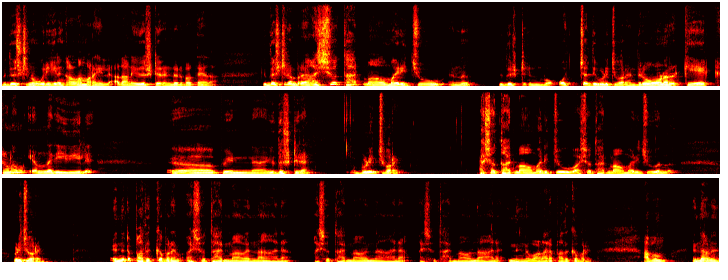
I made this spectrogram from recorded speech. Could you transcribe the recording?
യുധിഷ്ഠിരൻ ഒരിക്കലും കള്ളം പറയില്ല. അതാണ് യുധിഷ്ഠിരന്റെ ഒരു പ്രത്യേകത. യുധിഷ്ഠിരൻ പറയും അശ്വത്ഥാത്മാവ് മരിച്ചു എന്ന് യുധിഷ്ഠിരൻ ഒച്ചത്തി വിളിച്ച് പറയും. ദ്രോണർ കേൾക്കണം എന്ന രീതിയിൽ പിന്നെ യുധിഷ്ഠിരൻ വിളിച്ചു പറയും. അശ്വത്ഥാത്മാവ് മരിച്ചു അശ്വത്ഥാത്മാവ് മരിച്ചു എന്ന് വിളിച്ചു പറയും. എന്നിട്ട് പതുക്കെ പറയും അശ്വത്ഥാത്മാവ് എന്ന ആന അശ്വത്ഥാത്മാവ് എന്ന ആന അശ്വത്ഥാത്മാവ് എന്ന ആന എന്നിങ്ങനെ വളരെ പതുക്കെ പറയും. അപ്പം എന്താണ്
